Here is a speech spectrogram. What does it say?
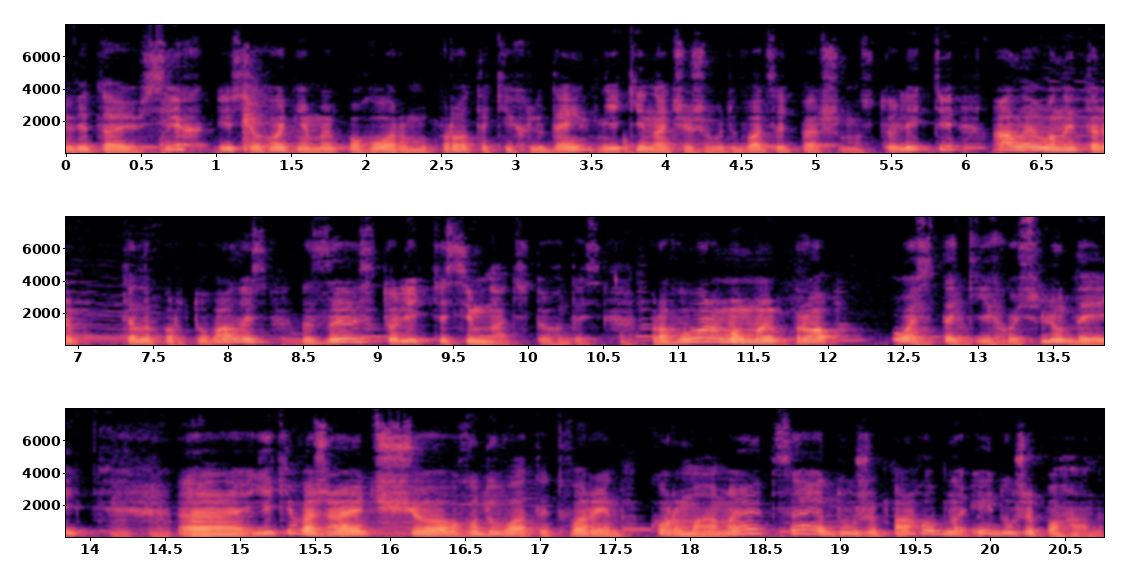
Вітаю всіх! І сьогодні ми поговоримо про таких людей, які наче живуть у 21 столітті, але вони телепортувались з століття 17-го десь. Проговоримо ми про ось таких ось людей, е, які вважають, що годувати тварин кормами це дуже пагубно і дуже погано.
